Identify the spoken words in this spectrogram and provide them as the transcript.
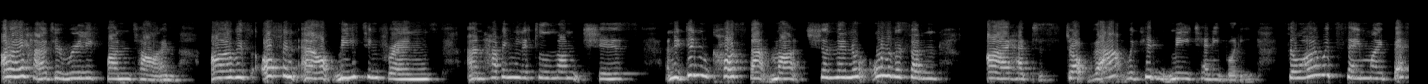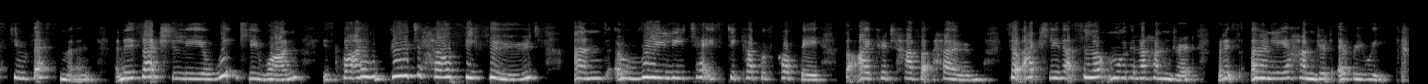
I had a really fun time. I was often out meeting friends and having little lunches, and it didn't cost that much. And then all of a sudden, I had to stop that. We couldn't meet anybody. So I would say my best investment, and it's actually a weekly one, is buying good, healthy food and a really tasty cup of coffee that I could have at home. So actually, that's a lot more than a 100, but it's only a 100 every week.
